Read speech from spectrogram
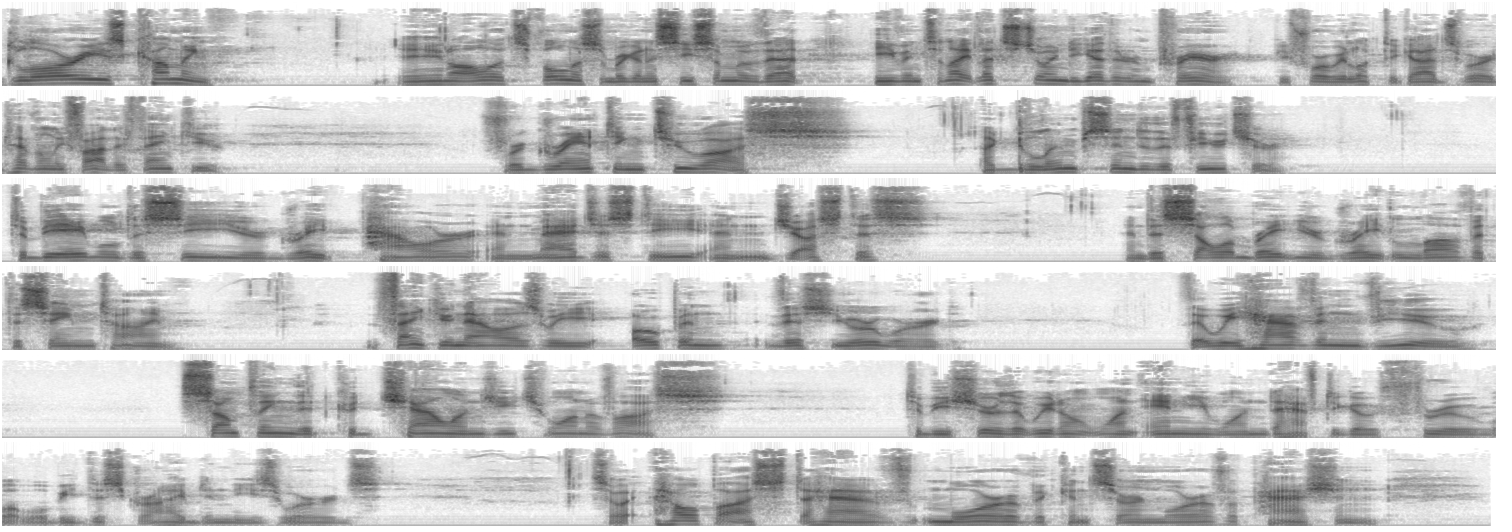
Glory's coming in all its fullness, and we're going to see some of that even tonight. Let's join together in prayer before we look to God's Word. Heavenly Father, thank you for granting to us a glimpse into the future to be able to see your great power and majesty and justice and to celebrate your great love at the same time. Thank you now as we open this, your word, that we have in view something that could challenge each one of us to be sure that we don't want anyone to have to go through what will be described in these words. So help us to have more of a concern, more of a passion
